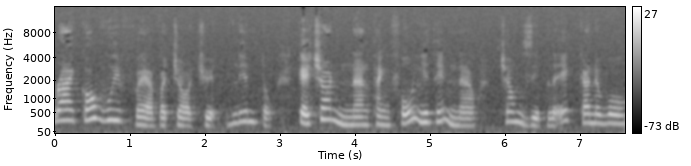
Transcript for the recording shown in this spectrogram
Rai có vui vẻ và trò chuyện liên tục, kể cho nàng thành phố như thế nào trong dịp lễ Carnival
